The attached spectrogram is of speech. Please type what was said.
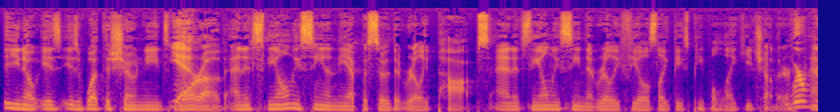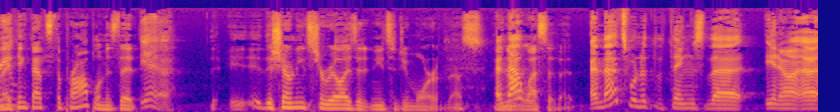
you know, is is what the show needs Yeah. more of, and it's the only scene in the episode that really pops, and it's the only scene that really feels like these people like each other. We're and I think that's the problem is that yeah the show needs to realize that it needs to do more of this and, And not less of it. and that's one of the things that you know I,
